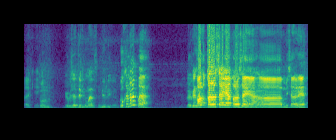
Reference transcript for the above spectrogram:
Oke. Betul. Gak bisa dinikmati sendiri kan. Oh kenapa? Lah kan Kalau kalau saya kalau saya Ya. eh, misalnya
